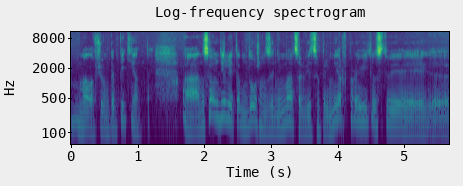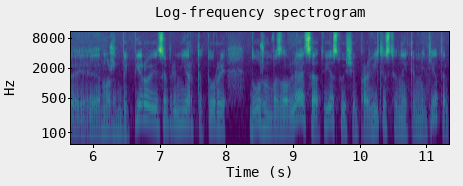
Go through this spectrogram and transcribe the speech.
мало в чем компетентны. А на самом деле этим должен заниматься вице-премьер в правительстве, э, может быть, первый вице-премьер, который должен возглавлять соответствующий правительственный комитет, или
